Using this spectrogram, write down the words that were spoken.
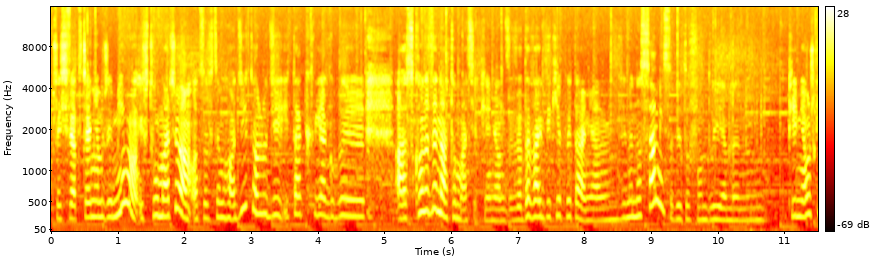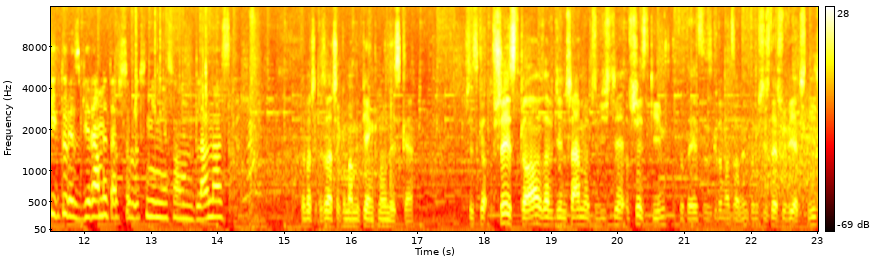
przeświadczeniem, że mimo iż tłumaczyłam o co w tym chodzi, to ludzie i tak jakby, a skąd wy na to macie pieniądze? Zadawali takie pytania. Mówimy, no sami sobie to fundujemy. No, pieniążki, które zbieramy, to absolutnie nie są dla nas. Zobacz, zobacz jaką mamy piękną nyskę. Wszystko, wszystko zawdzięczamy oczywiście wszystkim, tutaj jest zgromadzonym, to musisz też uwiecznić.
